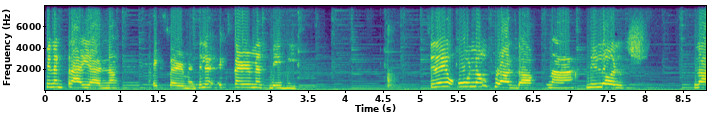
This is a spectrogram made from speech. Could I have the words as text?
pinagtryan ng experiment. Sila experiment babies. Sila yung unang product na nilaunch na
